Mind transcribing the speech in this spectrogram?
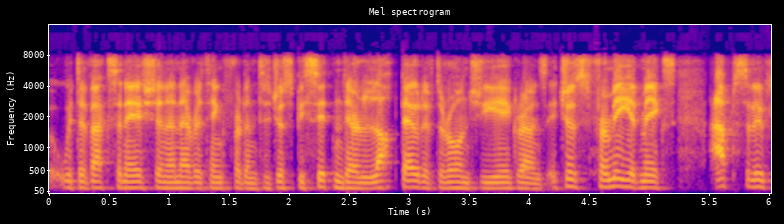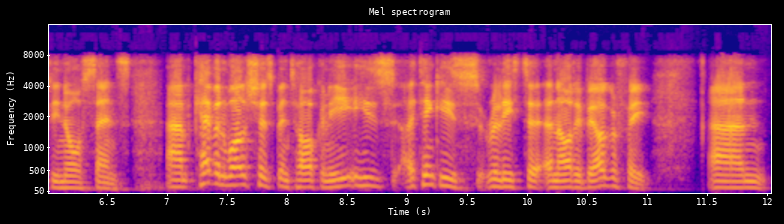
with the vaccination and everything for them to just be sitting there locked out of their own GAA grounds it just for me it makes absolutely no sense um, Kevin Walsh has been talking he, he's I think he's released an autobiography and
